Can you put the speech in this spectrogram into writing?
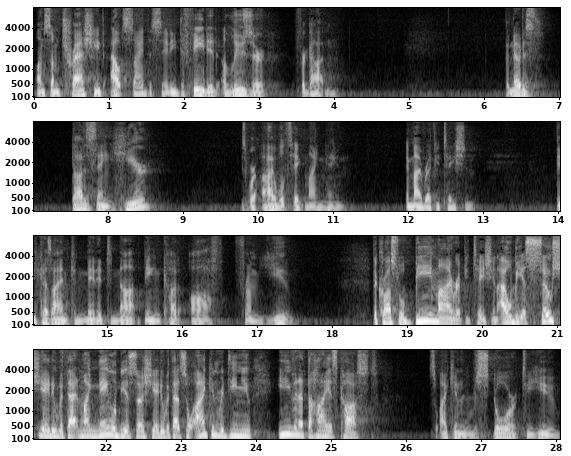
on some trash heap outside the city, defeated, a loser, forgotten. But notice, God is saying, Here is where I will take my name and my reputation because I am committed to not being cut off from you. The cross will be my reputation. I will be associated with that, and my name will be associated with that, so I can redeem you even at the highest cost, so I can restore to you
